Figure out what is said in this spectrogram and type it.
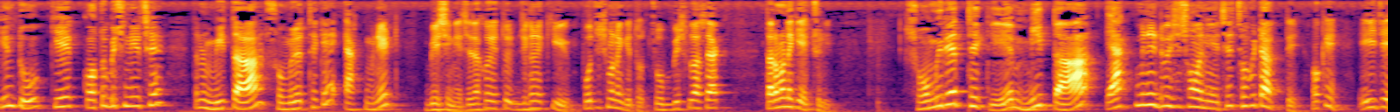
কিন্তু কে কত বেশি নিয়েছে, তাহলে মিতা সমীরের থেকে এক মিনিট বেশি নিয়েছে। দেখো তো যেখানে কি, পঁচিশ মানে কি তো, চব্বিশ প্লাস এক, তার মানে কি অ্যাকচুয়ালি সমীরের থেকে মিতা এক মিনিট বেশি সময় নিয়েছে ছবিটা আঁকতে ওকে এই যে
